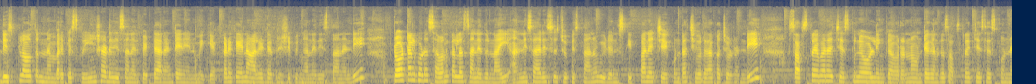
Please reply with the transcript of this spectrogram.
డిస్ప్లే అవుతున్న నెంబర్కి స్క్రీన్ షాట్ తీసి అనేది పెట్టారంటే నేను మీకు ఎక్కడికైనా ఆల్ ఇండియా ఫ్రీ షిప్పింగ్ అనేది ఇస్తానండి. టోటల్ కూడా సెవెన్ కలర్స్ అనేది ఉన్నాయి. అన్ని శారీస్ చూపిస్తాను. వీడియోని స్కిప్ అనేది చేయకుండా చివరిదాకా చూడండి. సబ్స్క్రైబ్ అనేది చేసుకునే వాళ్ళు ఇంకా ఎవరన్నా ఉంటే కనుక సబ్స్క్రైబ్ చేసేసుకోండి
